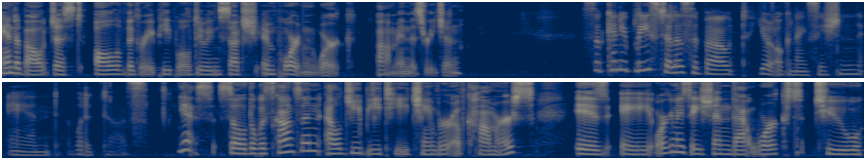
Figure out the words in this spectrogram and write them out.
and about just all of the great people doing such important work um, in this region. So, can you please tell us about your organization and what it does? Yes. So the Wisconsin LGBT Chamber of Commerce is a organization that works to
